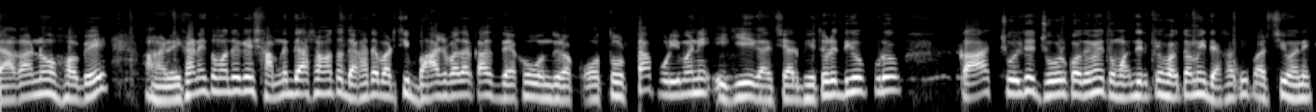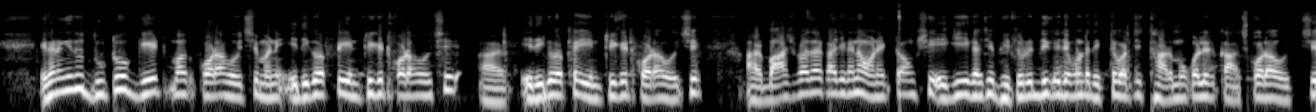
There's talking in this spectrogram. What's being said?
লাগানো হবে। আর এখানে তোমাদেরকে সামনে দিয়ে আসা মাত্র দেখাতে পারছি, বাঁশ বাঁধার কাজ দেখো বন্ধুরা, কতটা পরিমাণে এগিয়ে গেছে। আর ভেতরের দিকেও পুরো কাজ চলছে জোর কদমে, তোমাদেরকে হয়তো আমি দেখাতেই পারছি। মানে এখানে কিন্তু দুটো গেট করা হয়েছে মানে এদিকেও একটা এন্ট্রি গেট করা হয়েছে, আর এদিকেও একটা এন্ট্রি গেট করা হয়েছে। আর বাঁশ বাঁধার কাজ এখানে অনেকটা অংশে এগিয়ে গেছে। ভেতরের দিকে যেমনটা দেখতে পাচ্ছি থার্মোকলের কাজ করা হচ্ছে।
